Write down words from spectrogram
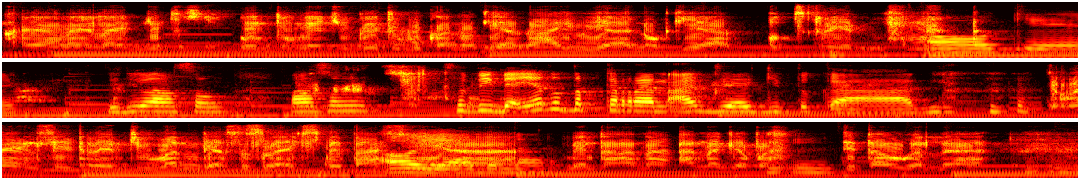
kayak lain-lain gitu sih. Untungnya juga itu bukan Nokia kayu ya Nokia touchscreen oke jadi langsung langsung setidaknya tetap keren aja gitu kan keren sih keren cuman nggak sesuai ekspektasi Oh iya, ya benar. mental anak-anak ya pasti Mm-mm. tahu kan lah Mm-mm.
